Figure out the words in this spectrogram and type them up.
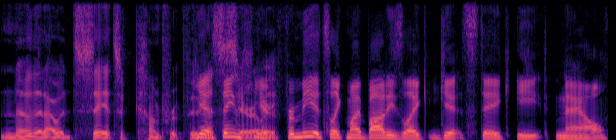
know that I would say it's a comfort food yeah, same here. For me, it's like my body's like get steak, eat now.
